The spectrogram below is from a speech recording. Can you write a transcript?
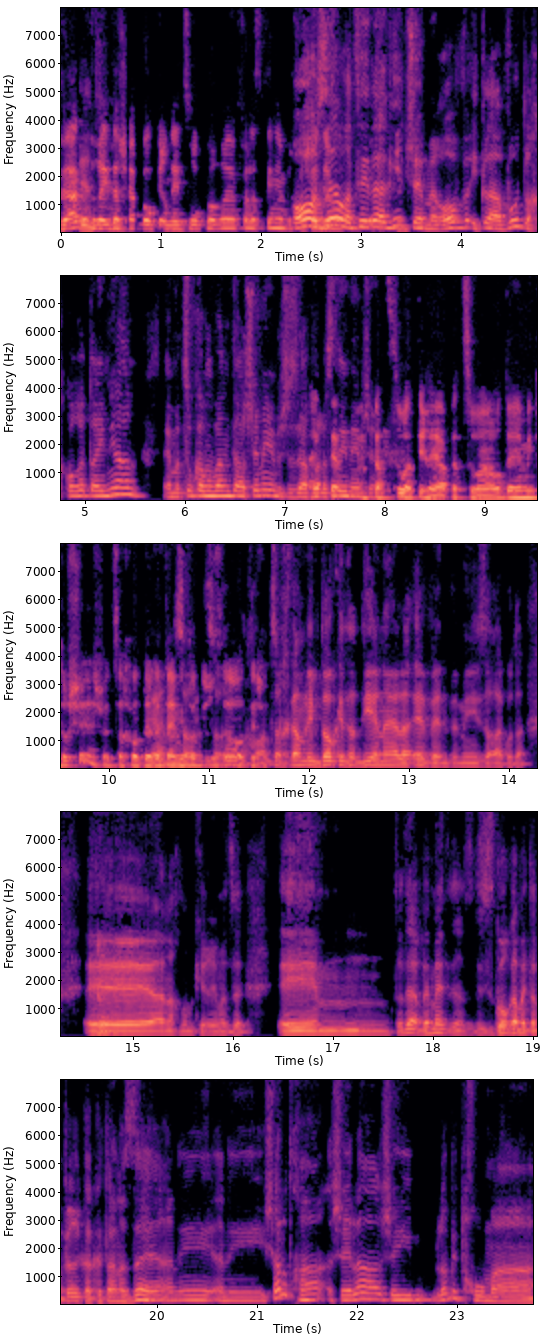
ואגב, כן. ראית שהבוקר נעצרו כבר פלסטינים. או זהו, רציתי להגיד שמרוב התלהבות לחקור את העניין, הם מצאו כמובן את האשמים, ושזה הפלסטינים. הפצוע, תראה, הפצוע עוד אה, מתאושש, וצריך עוד כן, לתאם איתו גרסאות. נכון, צריך גם לבדוק את ה-DNA על האבן ומי זרק אותה. כן. אה, אנחנו מכירים את זה. אה, אתה יודע, באמת, לסגור גם את הפרק הקטן הזה, אני אני אשאל אותך שאלה שהיא לא בתחום ה...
